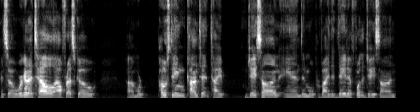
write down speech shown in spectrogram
And so we're going to tell Alfresco um, we're posting content type JSON, and then we'll provide the data for the JSON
